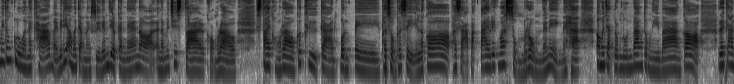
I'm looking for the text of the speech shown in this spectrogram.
ไม่ต้องกลัวนะคะ หมายไม่ได้เอามาจากหนังสือเล่มเดียวกันแน่นอน อันนั้นไม่ใช่สไตล์ของเราสไตล์ของเราก็คือการปนเปผสมผสานแล้วก็ภาษาปากใต้เรียกว่าสมรมนั่นเองนะคะ เอามาจากตรงนู้นบ้างตรงนี้บ้าง ก็รายการ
